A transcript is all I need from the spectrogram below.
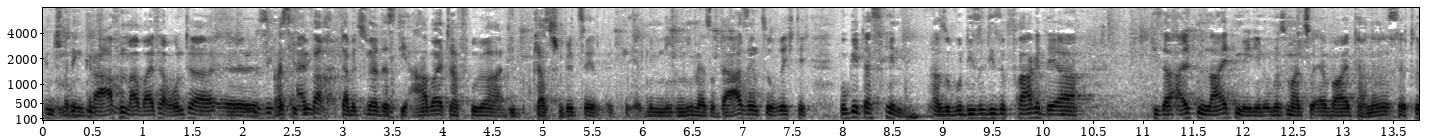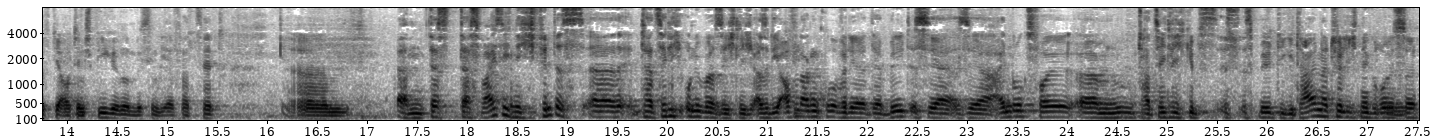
Wenn man den Grafen mal weiter runter, äh, was einfach damit zu tun hat, dass die Arbeiter früher, die klassischen Blitze nicht, nicht mehr so da sind, so richtig. Wo geht das hin? Also wo diese, diese Frage der, dieser alten Leitmedien, um es mal zu erweitern, ne? das trifft ja auch den Spiegel, so ein bisschen die FAZ, ähm, ähm, das, das weiß ich nicht. Ich finde das äh, tatsächlich unübersichtlich. Also die Auflagenkurve der, der Bild ist sehr, sehr eindrucksvoll. Ähm, tatsächlich gibt's, ist, ist Bild digital natürlich eine Größe. Mhm.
